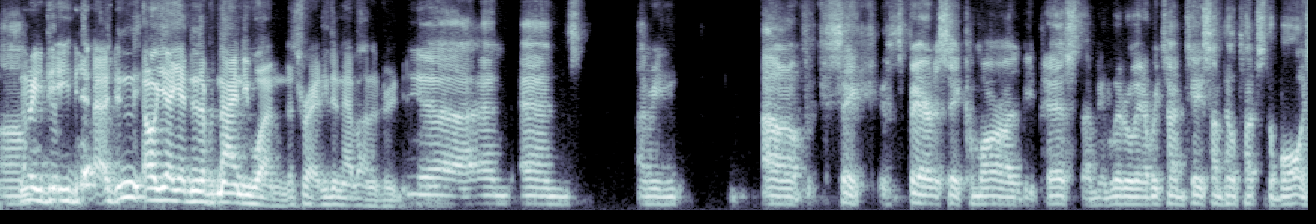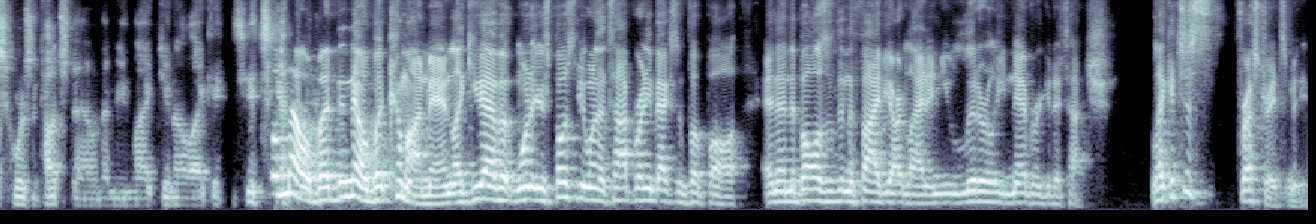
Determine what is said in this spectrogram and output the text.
Um, no, he, did, he did, didn't. Oh yeah, he ended up with 91. That's right. He didn't have 100. Yeah, and and I mean, I don't know if it's, say, it's fair to say Kamara would be pissed. I mean, literally every time Taysom Hill touches the ball, he scores a touchdown. I mean, like you know, like it's, it's well, no, but no, but come on, man. Like you have one. You're supposed to be one of the top running backs in football, and then the ball is within the five yard line, and you literally never get a touch. Like it's just frustrates me.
